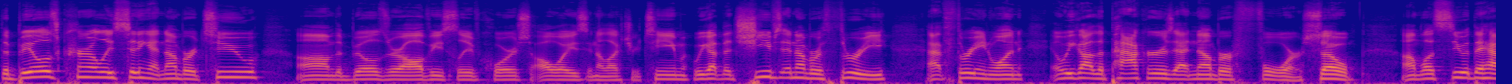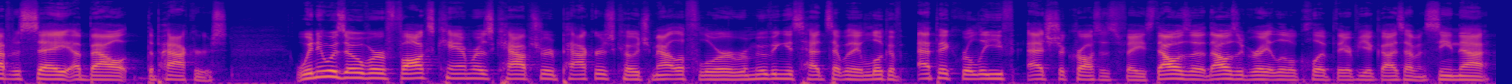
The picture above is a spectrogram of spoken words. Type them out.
The Bills currently sitting at number two. Um, the Bills are obviously, of course, always an electric team. We got the Chiefs at number three at three and one, and we got the Packers at number four. So um, let's see what they have to say about the Packers. When it was over, Fox cameras captured Packers coach Matt LaFleur removing his headset with a look of epic relief etched across his face. That was a that was a great little clip there if you guys haven't seen that.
